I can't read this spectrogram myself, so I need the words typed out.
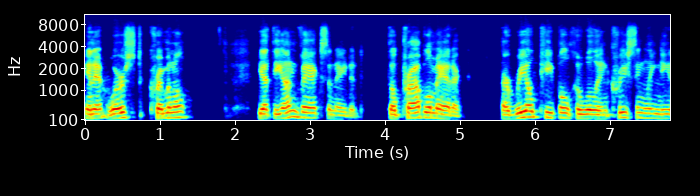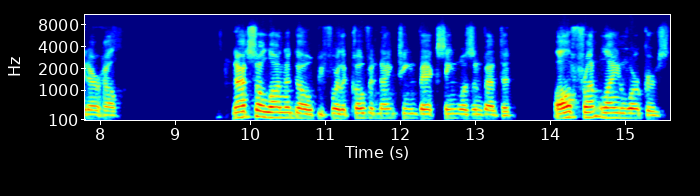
and at worst criminal? Yet the unvaccinated, though problematic, are real people who will increasingly need our help. Not so long ago, before the COVID-19 vaccine was invented, all frontline workers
